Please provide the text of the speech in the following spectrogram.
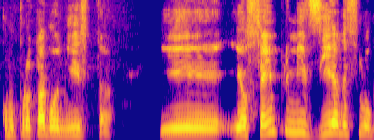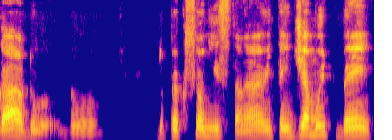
como protagonista. E, eu sempre me via nesse lugar do, do, do percussionista, né? Eu entendia muito bem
